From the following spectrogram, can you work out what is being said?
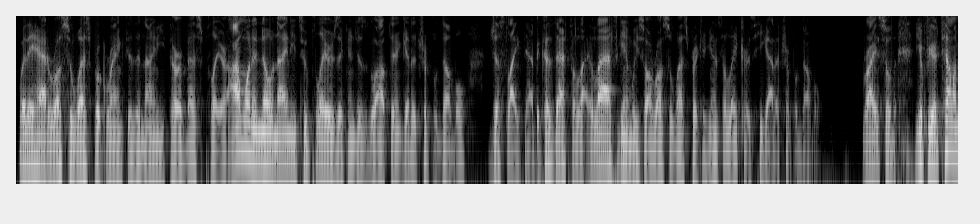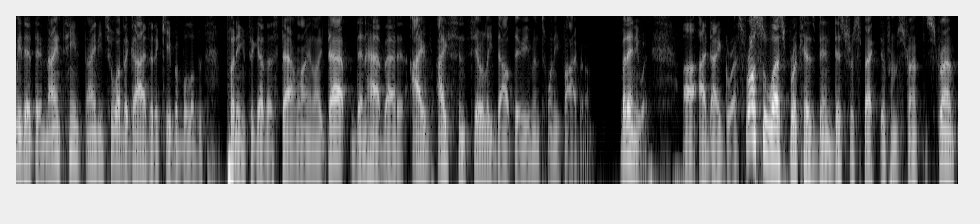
where they had Russell Westbrook ranked as the 93rd best player. I want to know 92 players that can just go out there and get a triple double just like that because that's the la- last game we saw Russell Westbrook against the Lakers. He got a triple double. Right, so if you're telling me that there are 19, 92 other guys that are capable of putting together a stat line like that, then have at it. I, I sincerely doubt there are even 25 of them. But anyway, uh, I digress. Russell Westbrook has been disrespected from strength to strength.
